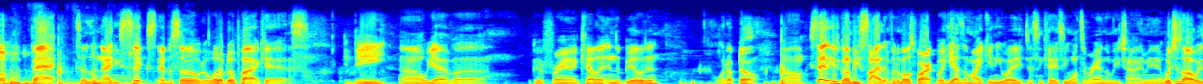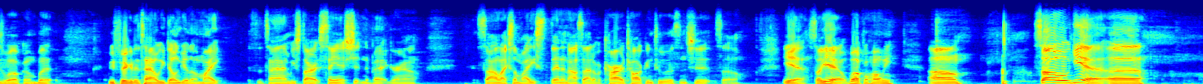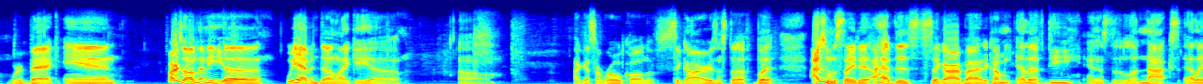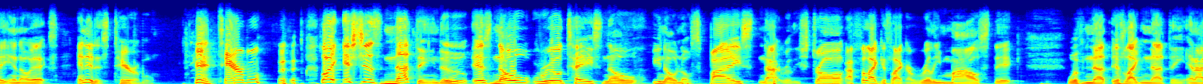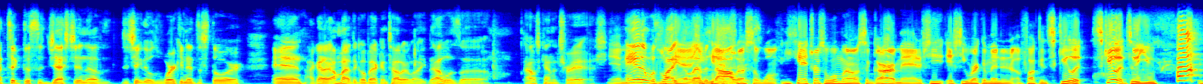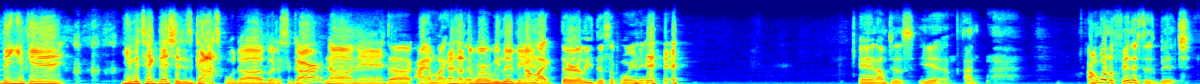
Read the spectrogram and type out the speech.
Welcome back to the 96th episode of What Up, Though podcast. Indeed. Uh, we have uh, good friend Kellen in the building. What up, though? Um, he said he was going to be silent for the most part, but he has a mic anyway, just in case he wants to randomly chime in, which is always welcome. But we figure the time we don't get a mic, it's the time we start saying shit in the background. Sound like somebody standing outside of a car talking to us and shit. So, yeah. So, yeah, welcome, homie. Um, so, yeah, uh, we're back. And first off, let me, uh, we haven't done like a, uh, um, I guess a roll call of cigars and stuff. But I just want to say that I have this cigar by the company LFD, and it's the Lanox L A N O X, and it is terrible. Terrible. Like it's just nothing, dude. It's no real taste, no you know, no spice, not really strong. I feel like it's like a really mild stick with not. It's like nothing. And I took the suggestion of the chick that was working at the store, and I got. I'm gonna have to go back and tell her like that was uh that was kind of trash. yeah, man. And it was You like eleven can't dollars. trust a woman. You can't trust a woman on a cigar, man. If she if she recommended a fucking skillet skillet to you, then you can you can take that shit as gospel, dog. But a cigar, nah, man. Dog, I am like That's not the world we live in. I'm like thoroughly disappointed. and I'm just yeah, I I'm gonna finish this bitch.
